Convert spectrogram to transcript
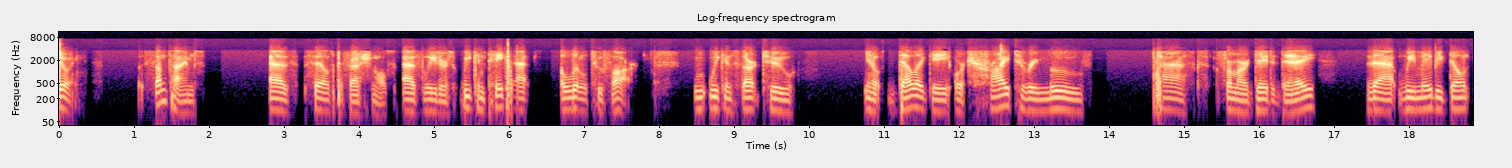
doing. But sometimes, as sales professionals, as leaders, we can take that a little too far. We can start to, you know, delegate or try to remove tasks from our day to day that we maybe don't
